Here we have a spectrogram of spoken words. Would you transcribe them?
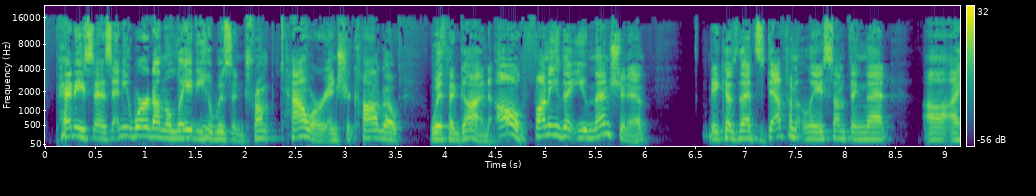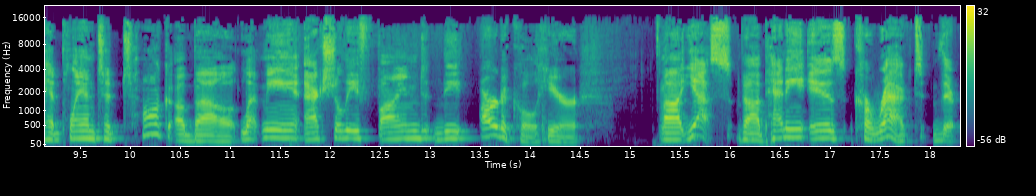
Penny says, any word on the lady who was in Trump Tower in Chicago with a gun? Oh, funny that you mention it, because that's definitely something that uh, I had planned to talk about. Let me actually find the article here. Uh, yes, uh, Penny is correct. There.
